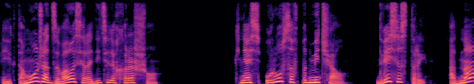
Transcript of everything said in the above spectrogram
И к тому же отзывалась о родителях хорошо. Князь Урусов подмечал. Две сестры. Одна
